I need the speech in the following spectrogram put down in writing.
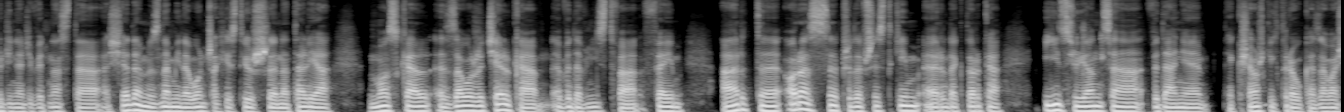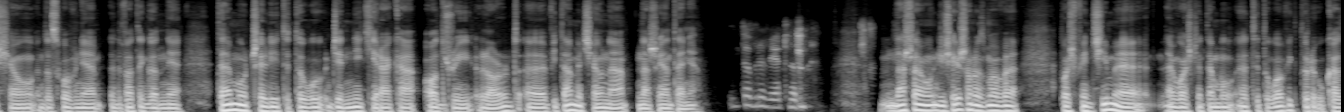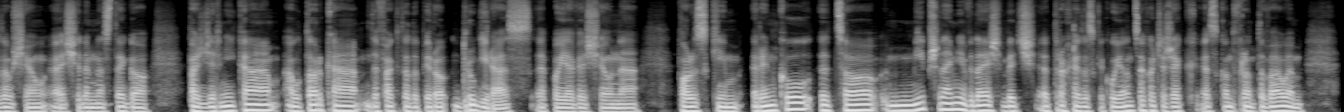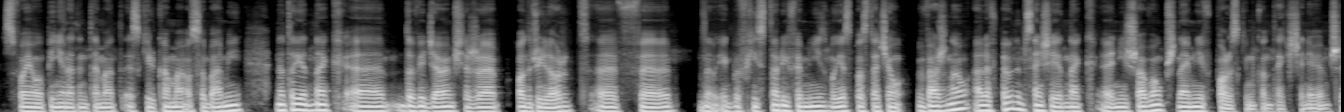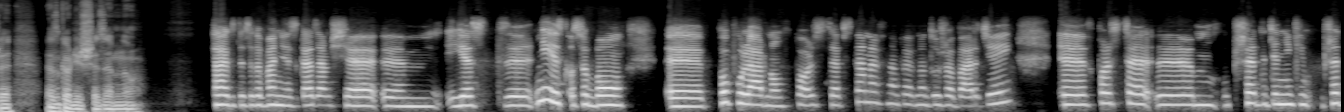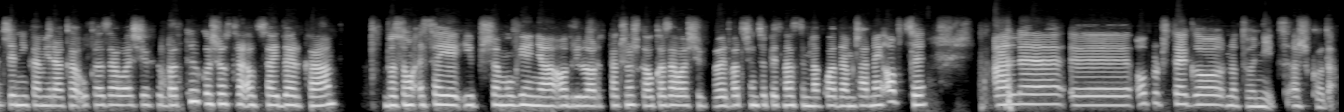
Godzina 19.07. Z nami na łączach jest już Natalia Moskal, założycielka wydawnictwa Fame Art oraz przede wszystkim redaktorka inicjująca wydanie książki, która ukazała się dosłownie dwa tygodnie temu, czyli tytułu Dzienniki Raka Audrey Lord. Witamy Cię na naszej antenie. Dobry wieczór. Naszą dzisiejszą rozmowę poświęcimy właśnie temu tytułowi, który ukazał się 17 października. Autorka de facto dopiero drugi raz pojawia się na polskim rynku, co mi przynajmniej wydaje się być trochę zaskakujące, chociaż jak skonfrontowałem swoją opinię na ten temat z kilkoma osobami, no to jednak e, dowiedziałem się, że Audre Lorde w jakby w historii feminizmu jest postacią ważną, ale w pewnym sensie jednak e, niszową, przynajmniej w polskim kontekście. Nie wiem, czy zgodzisz się ze mną. Tak, zdecydowanie zgadzam się. Jest, y, nie jest osobą y, popularną w Polsce, w Stanach na pewno dużo bardziej. Y, w Polsce przed, przed dziennikami Raka ukazała się chyba tylko siostra outsiderka, to są eseje i przemówienia Audre Lorde. Ta książka ukazała się w 2015 nakładem Czarnej Owcy, ale y, oprócz tego, no to nic, a szkoda.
